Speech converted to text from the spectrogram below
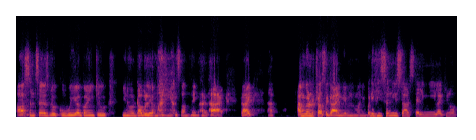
us and says, look, we are going to, you know, double your money or something like that, right? I'm going to trust the guy and give him the money. But if he suddenly starts telling me, like, you know,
